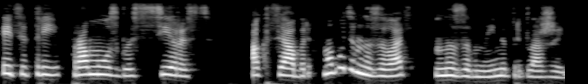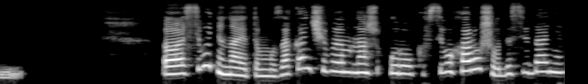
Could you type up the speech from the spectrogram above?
эти три, промозглость, серость, октябрь, мы будем называть назывными предложениями. А сегодня на этом мы заканчиваем наш урок. Всего хорошего, до свидания.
